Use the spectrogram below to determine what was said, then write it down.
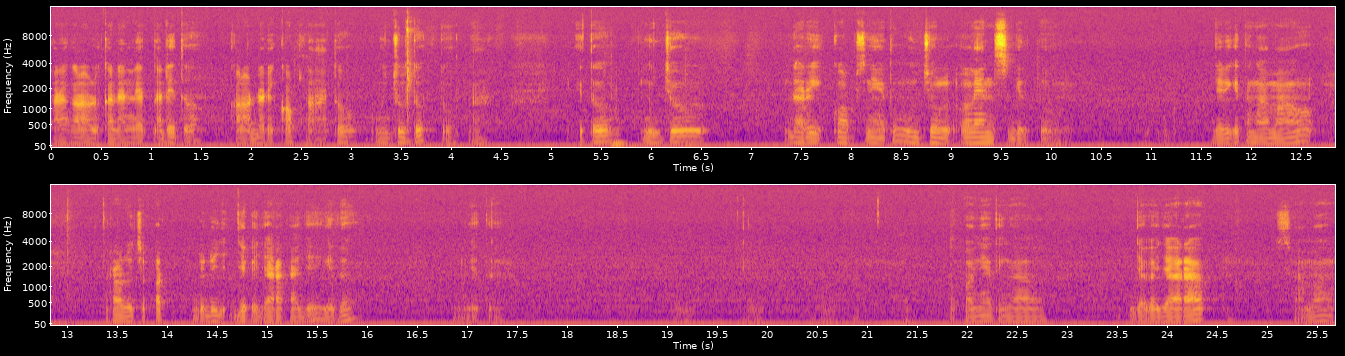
Karena kalau kalian lihat tadi tuh kalau dari corp nah itu muncul tuh tuh. Nah itu muncul dari corpsnya itu muncul lens gitu. Jadi kita nggak mau terlalu cepat jadi jaga jarak aja gitu. Gitu. Pokoknya tinggal jaga jarak sama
